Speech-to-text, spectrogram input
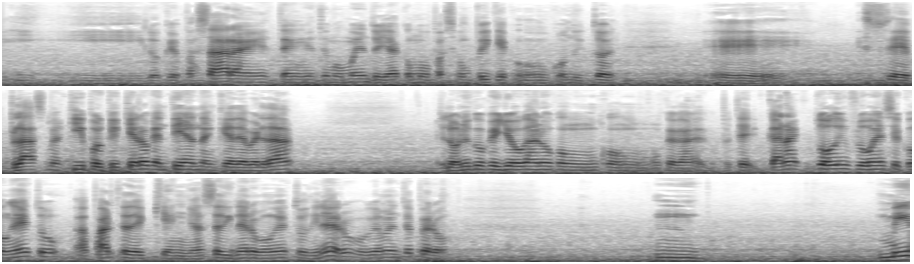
y, lo que pasara en este, en este momento, ya como pasé un pique con un conductor, eh, se plasme aquí porque quiero que entiendan que de verdad lo único que yo gano con, con que gana, toda influencia con esto, aparte de quien hace dinero con esto, dinero, obviamente, pero mm, mi,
